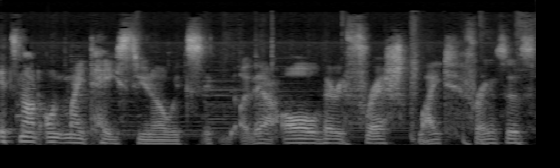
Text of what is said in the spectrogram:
it's not on my taste you know it's it, they are all very fresh light fragrances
